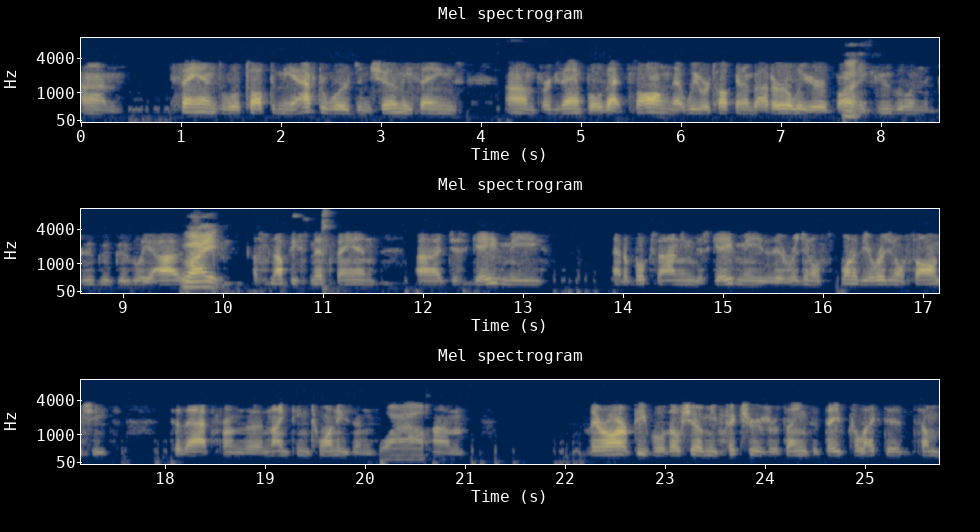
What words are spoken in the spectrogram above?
um, fans will talk to me afterwards and show me things. Um, for example, that song that we were talking about earlier, Barney right. Google and the Goo Goo Googly Eyes. Right. A Snuffy Smith fan uh, just gave me at a book signing, just gave me the original one of the original song sheets to that from the 1920s, and wow. Um, there are people they'll show me pictures or things that they've collected. Some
